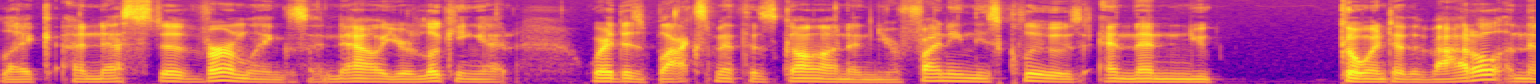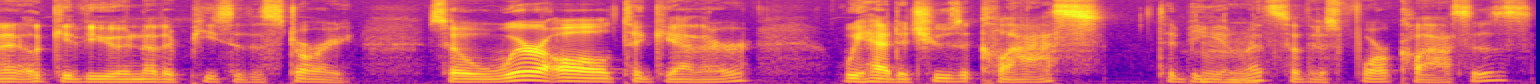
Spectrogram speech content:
like a nest of vermlings, and now you're looking at where this blacksmith has gone, and you're finding these clues, and then you go into the battle, and then it'll give you another piece of the story." So we're all together. We had to choose a class to begin mm-hmm. with, so there's four classes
